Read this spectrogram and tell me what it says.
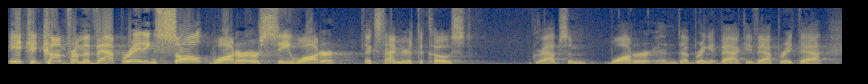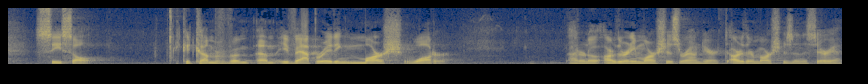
It could come from evaporating salt water or seawater. Next time you're at the coast, grab some water and uh, bring it back, evaporate that. Sea salt. It could come from um, evaporating marsh water. I don't know. Are there any marshes around here? Are there marshes in this area?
